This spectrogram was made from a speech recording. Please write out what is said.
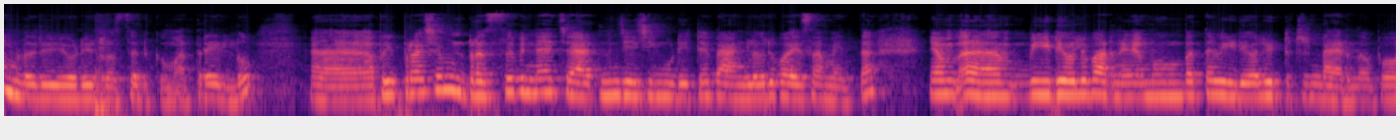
നമ്മളൊരു ജോഡി ഡ്രസ്സ് എടുക്കും. അത്രേ ഉള്ളൂ. അപ്പോൾ അപ്പൊ ഇപ്രാവശ്യം ഡ്രസ്സ് പിന്നെ ചേട്ടനും ചേച്ചിയും കൂടിയിട്ട് ബാംഗ്ലൂർ പോയ സമയത്ത് ഞാൻ വീഡിയോയിൽ പറഞ്ഞ മുമ്പത്തെ വീഡിയോയിൽ ഇട്ടിട്ടുണ്ടായിരുന്നു. അപ്പോൾ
